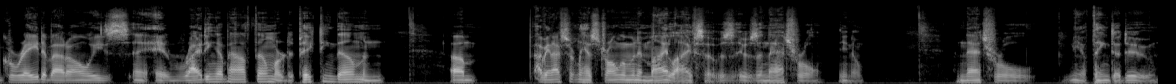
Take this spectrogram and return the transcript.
great about always uh, writing about them or depicting them. And um, I mean, I certainly had strong women in my life, so it was it was a natural, you know, natural, you know, thing to do.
